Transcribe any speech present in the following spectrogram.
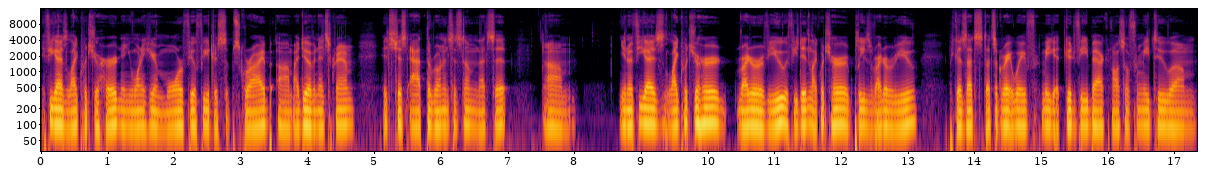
if you guys liked what you heard and you want to hear more, feel free to subscribe. Um, I do have an Instagram. It's just at the Ronin System. That's it. Um, you know, if you guys liked what you heard, write a review. If you didn't like what you heard, please write a review because that's that's a great way for me to get good feedback and also for me to um,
